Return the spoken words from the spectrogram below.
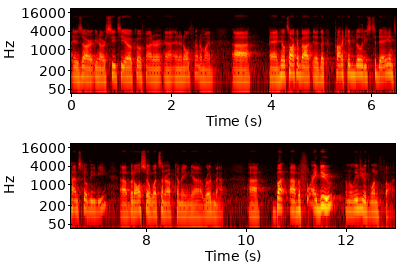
is our, you know, our CTO, co-founder, and an old friend of mine. Uh, and he'll talk about uh, the product capabilities today in Timescale DB, uh, but also what's on our upcoming uh, roadmap. Uh, but uh, before I do, I'm going to leave you with one thought.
